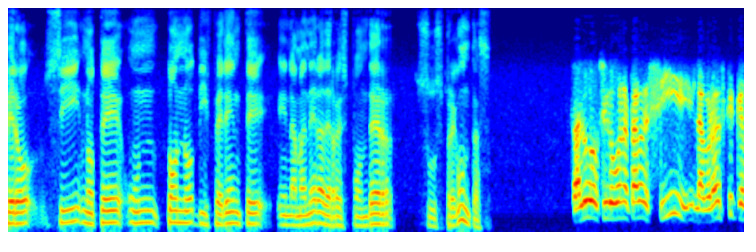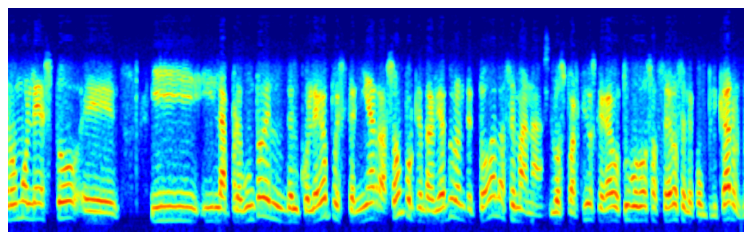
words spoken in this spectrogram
pero sí noté un tono diferente en la manera de responder sus preguntas. Saludos, Ciro, buenas tardes. Sí, la verdad es que quedó molesto. Eh, y, y, la pregunta del, del, colega pues tenía razón, porque en realidad durante toda la semana los partidos que Gago tuvo 2 a 0 se le complicaron.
